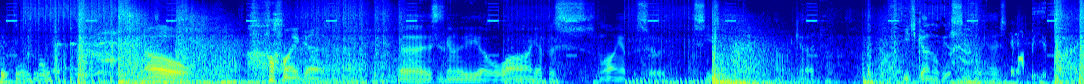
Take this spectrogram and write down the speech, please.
Hit nice. No! Oh my god. Uh, this is gonna be a long episode, long episode, season. Oh my god. Each gun will be a season, guys. Be advised,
